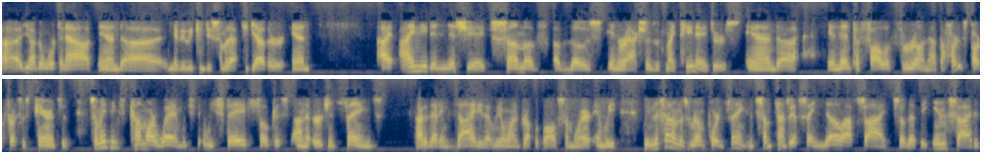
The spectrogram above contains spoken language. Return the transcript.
Uh, you know, I've been working out, and uh, maybe we can do some of that together. And I, I need to initiate some of, of those interactions with my teenagers, and uh, and then to follow through on that. The hardest part for us as parents is so many things come our way, and we we stay focused on the urgent things out of that anxiety that we don't want to drop a ball somewhere, and we we miss out on those real important things. And sometimes we have to say no outside so that the inside is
